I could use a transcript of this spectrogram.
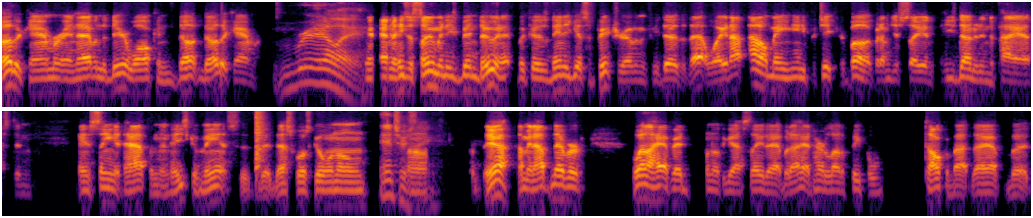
other camera and having the deer walk and duck the other camera. Really? And he's assuming he's been doing it because then he gets a picture of him if he does it that way. And I, I don't mean any particular bug, but I'm just saying he's done it in the past and and seen it happen, and he's convinced that, that that's what's going on. Interesting. Yeah, I mean, I've never, well, I have had one other guy say that, but I hadn't heard a lot of people talk about that. But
